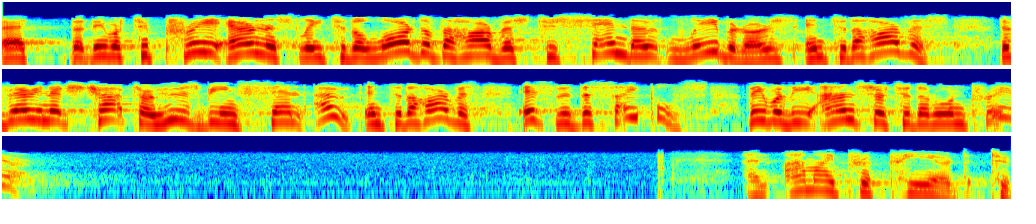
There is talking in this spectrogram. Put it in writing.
uh, that they were to pray earnestly to the Lord of the harvest to send out laborers into the harvest. The very next chapter, who is being sent out into the harvest? It's the disciples. They were the answer to their own prayer. And am I prepared to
